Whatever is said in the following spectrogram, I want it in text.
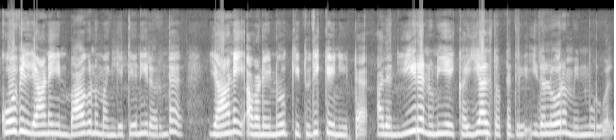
கோவில் யானையின் பாகனும் அங்கே தேநீர் அருந்த யானை அவனை நோக்கி துதிக்கை நீட்ட அதன் ஈர நுனியை கையால் தொட்டதில் இதழோரம் மென்முறுவல்.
